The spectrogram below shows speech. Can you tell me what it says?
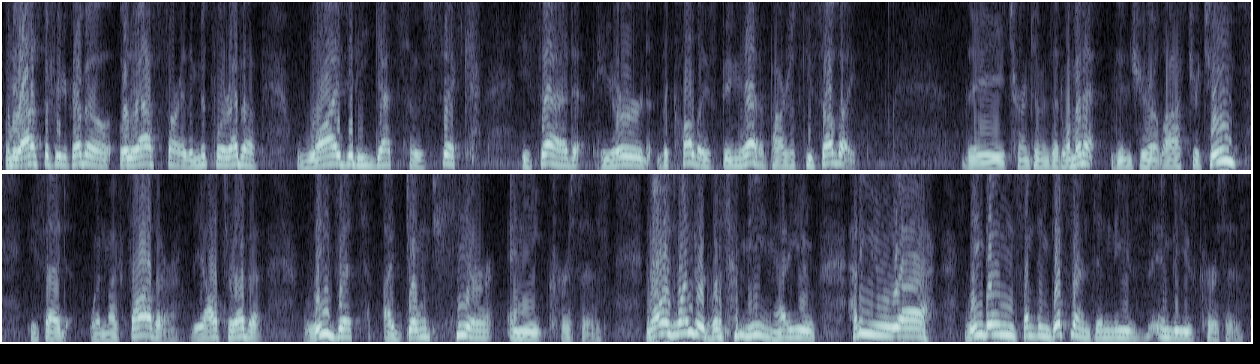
When they asked the Frierdiker Rebbe, when they asked, sorry, the Mittler Rebbe, why did he get so sick? He said he heard the Klalis being read of Parshas Kisavai. They turned to him and said, one minute, didn't you hear it last year too? He said, when my father, the Alter Rebbe, reads it, I don't hear any curses. And I always wondered, what does that mean? How do you, how do you uh, read in something different in these in these curses?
